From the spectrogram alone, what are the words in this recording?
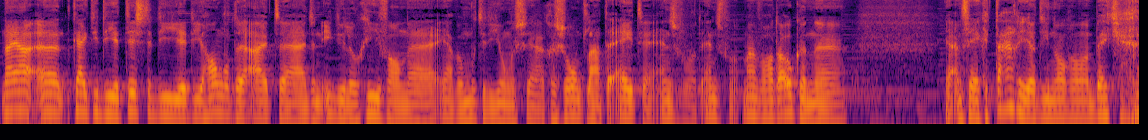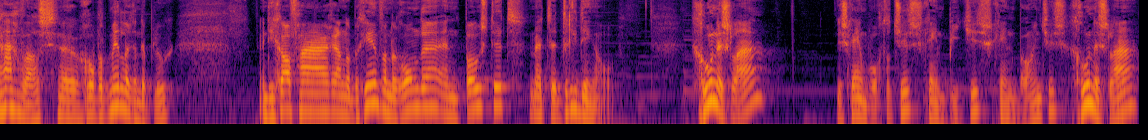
Nou ja, uh, kijk, die diëtisten die, die handelden uit, uh, uit een ideologie van... Ja, we moeten die jongens gezond laten eten, enzovoort, enzovoort. Maar we hadden ook een, ja, een vegetariër die nogal een beetje raar was. Robert Miller in de ploeg. En die gaf haar aan het begin van de ronde een post-it met drie dingen op. Groene sla, dus geen worteltjes, geen bietjes, geen boontjes. Groene sla,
